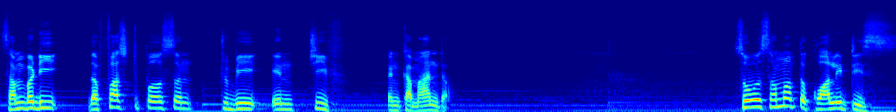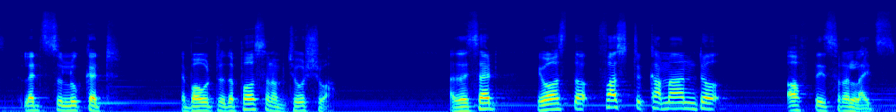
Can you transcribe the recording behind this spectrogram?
somebody, the first person to be in chief and commander. So, some of the qualities let's look at about the person of Joshua. As I said, he was the first commander of the Israelites.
